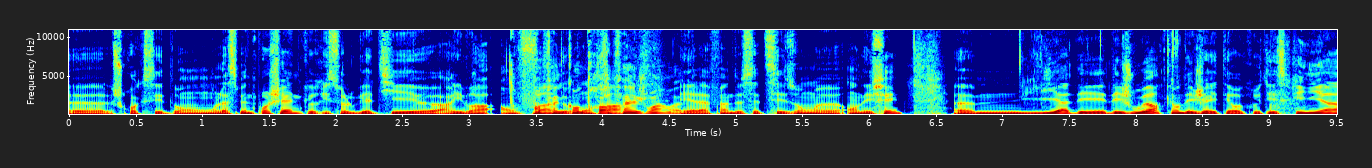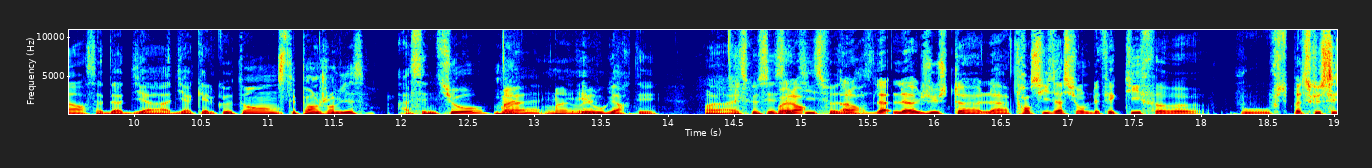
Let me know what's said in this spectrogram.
Euh, je crois que c'est dans la semaine prochaine que Christophe Galtier euh, arrivera en fin, En fin de contrat, contrat. fin juin. ouais. Et à la fin de cette saison, euh, en effet, Euh, il y a des, des joueurs qui ont déjà été recrutés. Skriniar, ça date d'il y a, a quelques temps. C'était pas en janvier ça? Asensio Ouais, ouais, ouais, et ouais. Ugarte. Voilà. Est-ce que c'est alors- satisfaisant? Alors, la- la- juste la, la francisation de l'effectif, euh, parce que c'est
